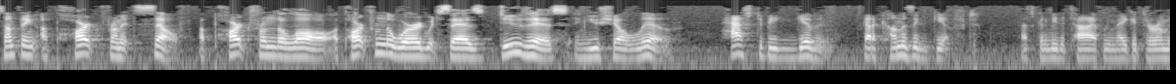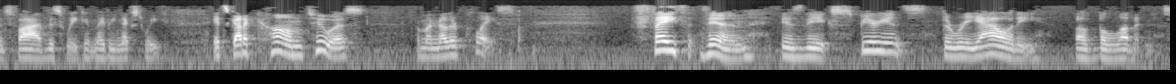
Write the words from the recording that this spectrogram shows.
Something apart from itself, apart from the law, apart from the word which says, Do this and you shall live, has to be given. It's got to come as a gift. That's going to be the tie if we make it to Romans 5 this week. It may be next week. It's got to come to us from another place. Faith, then, is the experience, the reality of belovedness.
